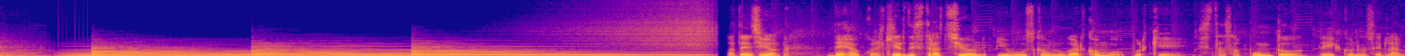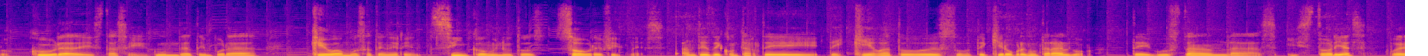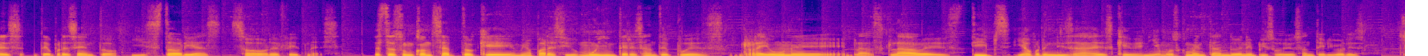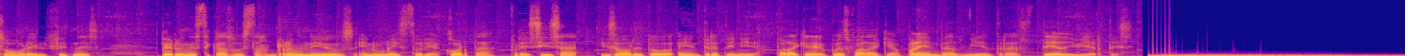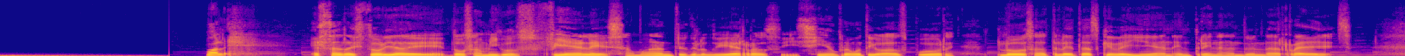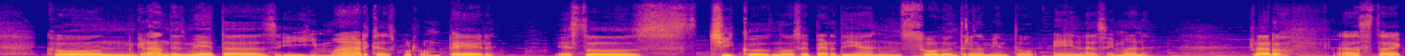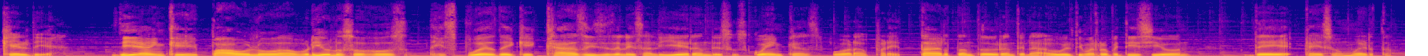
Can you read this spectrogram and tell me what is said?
Atención, deja cualquier distracción y busca un lugar cómodo porque estás a punto de conocer la locura de esta segunda temporada que vamos a tener en 5 minutos sobre fitness. Antes de contarte de qué va todo esto, te quiero preguntar algo. ¿Te gustan las historias? Pues te presento historias sobre fitness. Este es un concepto que me ha parecido muy interesante pues reúne las claves, tips y aprendizajes que veníamos comentando en episodios anteriores sobre el fitness pero en este caso están reunidos en una historia corta, precisa y sobre todo entretenida. ¿Para qué? Pues para que aprendas mientras te diviertes. Vale, esta es la historia de dos amigos fieles, amantes de los hierros y siempre motivados por los atletas que veían entrenando en las redes con grandes metas y marcas por romper. Estos chicos no se perdían un solo entrenamiento en la semana. Claro, hasta aquel día. Día en que Pablo abrió los ojos después de que casi se le salieran de sus cuencas por apretar tanto durante la última repetición de peso muerto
